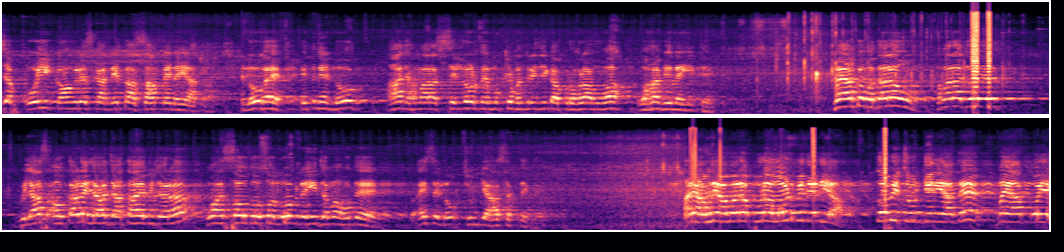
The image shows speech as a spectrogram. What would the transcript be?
जब कोई कांग्रेस का नेता सामने नहीं आता। लोग है, इतने लोग, आज हमारा सिल्लोड में मुख्यमंत्री जी का प्रोग्राम हुआ, वहाँ भी नहीं थे। मैं आपको बता रहा हूँ, हमारा जो ये विलास अवताड़े जहाँ जाता है बेचारा, वहाँ सौ, दो सौ लोग नहीं जमा होते हैं। तो ऐसे लोग चुन के आ सकते हैं। अरे हमने हमारा पूरा वोट भी दे दिया तो भी चुन के नहीं आते। मैं आपको ये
